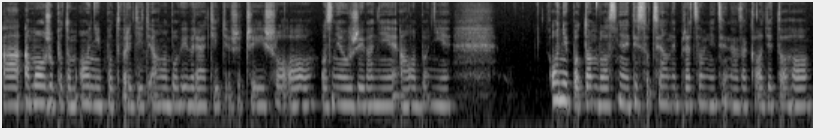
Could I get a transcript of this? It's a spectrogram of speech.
A, a môžu potom oni potvrdiť alebo vyvrátiť, že či išlo o, o zneužívanie alebo nie oni potom vlastne aj tí sociálni pracovníci na základe toho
